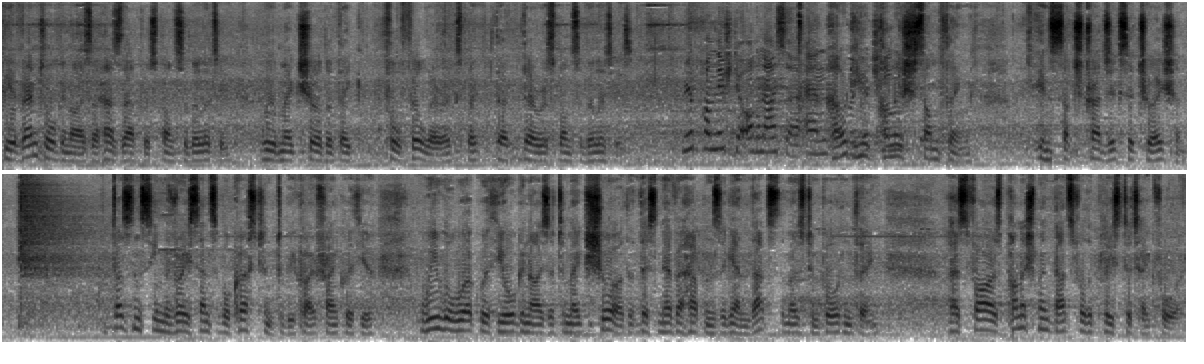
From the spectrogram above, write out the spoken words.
The event organizer has that responsibility. We'll make sure that they fulfill their, expect, their, their responsibilities. You punish the organizer and How do you punish something in such tragic situation? It doesn't seem a very sensible question, to be quite frank with you. We will work with the organizer to make sure that this never happens again. That's the most important thing. As far as punishment, that's for the police to take forward.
